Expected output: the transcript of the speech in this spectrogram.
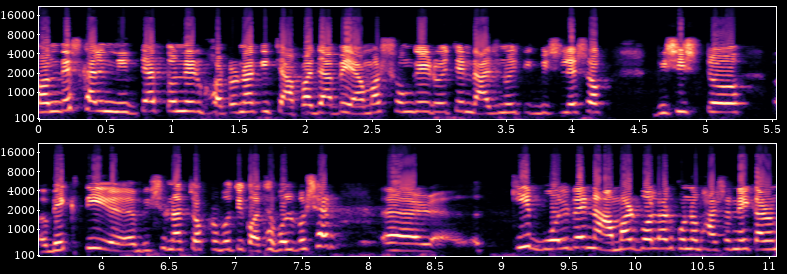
সন্দেশখালী নির্যাতনের ঘটনা কি চাপা যাবে? আমার সঙ্গেই রয়েছেন রাজনৈতিক বিশ্লেষক বিশিষ্ট ব্যক্তি বিশ্বনাথ চক্রবর্তী কথা বলব, স্যার। কি বলবেন? আমার বলার কোনো ভাষা নেই, কারণ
